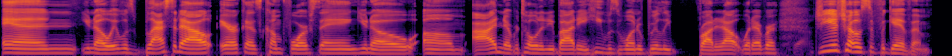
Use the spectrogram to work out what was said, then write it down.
and you know it was blasted out. Erica has come forth saying you know um i never told anybody and he was the one who really brought it out whatever. Gia chose to forgive him.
